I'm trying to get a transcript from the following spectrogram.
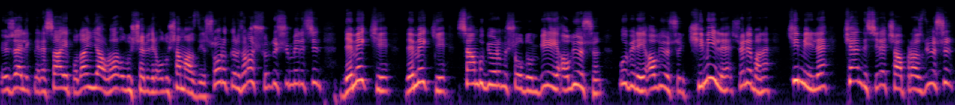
özelliklere sahip olan yavrular oluşabilir oluşamaz diye sordukları zaman şunu düşünmelisin. Demek ki demek ki sen bu görmüş olduğun bireyi alıyorsun. Bu bireyi alıyorsun. Kimiyle? Söyle bana. Kimiyle kendisiyle çaprazlıyorsun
